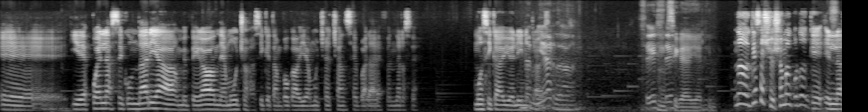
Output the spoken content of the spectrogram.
Eh, y después en la secundaria me pegaban de a muchos, así que tampoco había mucha chance para defenderse. Música de violín Una otra vez. mierda. Sí. Música de violín. No, qué sé yo, yo me acuerdo que en la,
